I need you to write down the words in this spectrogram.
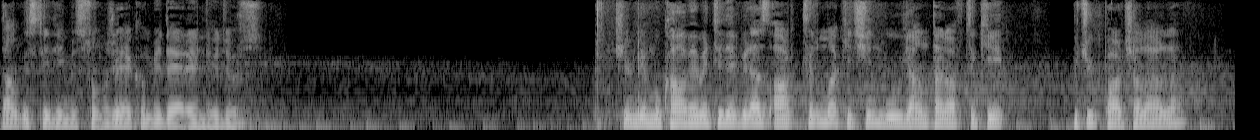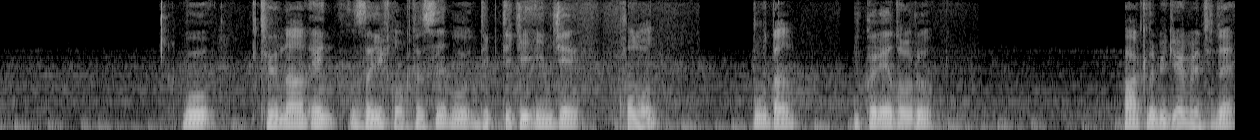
Tam istediğimiz sonuca yakın bir değer elde ediyoruz. Şimdi mukavemeti de biraz arttırmak için bu yan taraftaki küçük parçalarla bu tırnağın en zayıf noktası bu dipteki ince kolon. Buradan yukarıya doğru farklı bir geometride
